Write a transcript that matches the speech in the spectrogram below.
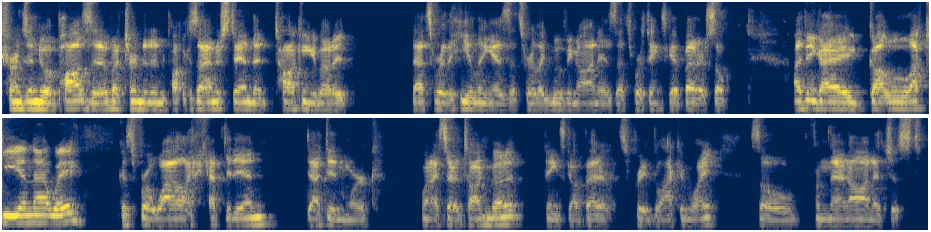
turns into a positive. I turned it into because I understand that talking about it, that's where the healing is. That's where like moving on is. That's where things get better. So I think I got lucky in that way because for a while I kept it in. That didn't work. When I started talking about it, things got better. It's pretty black and white. So from then on, it just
